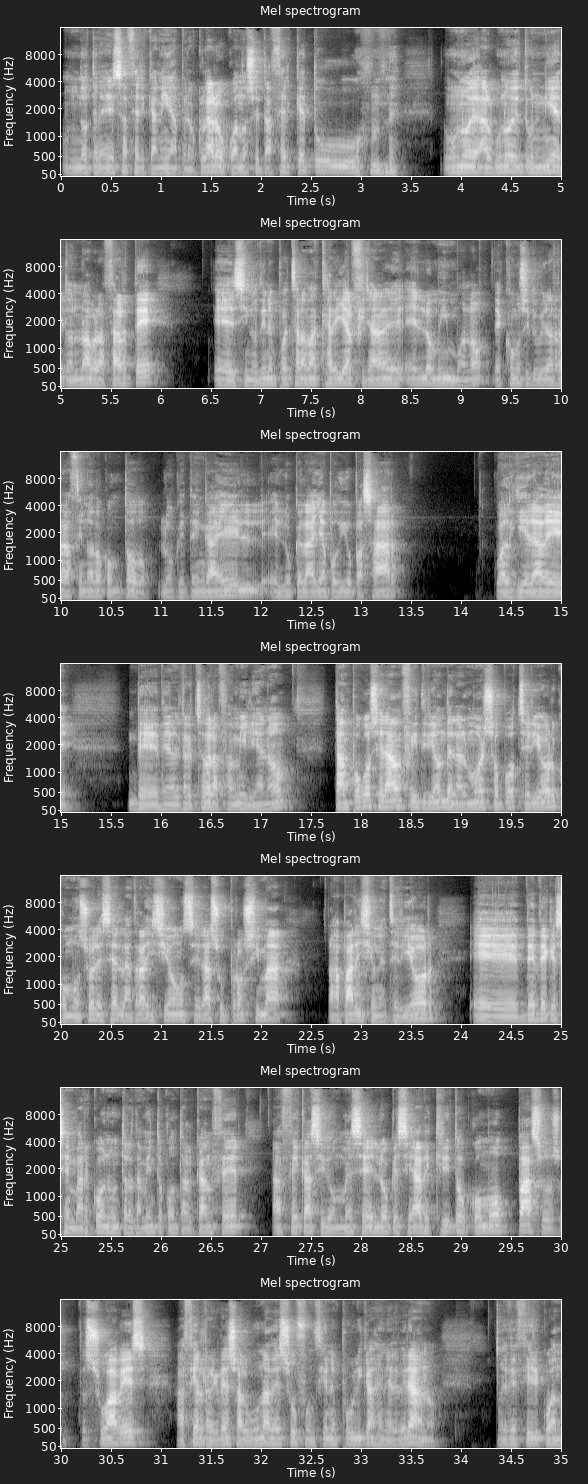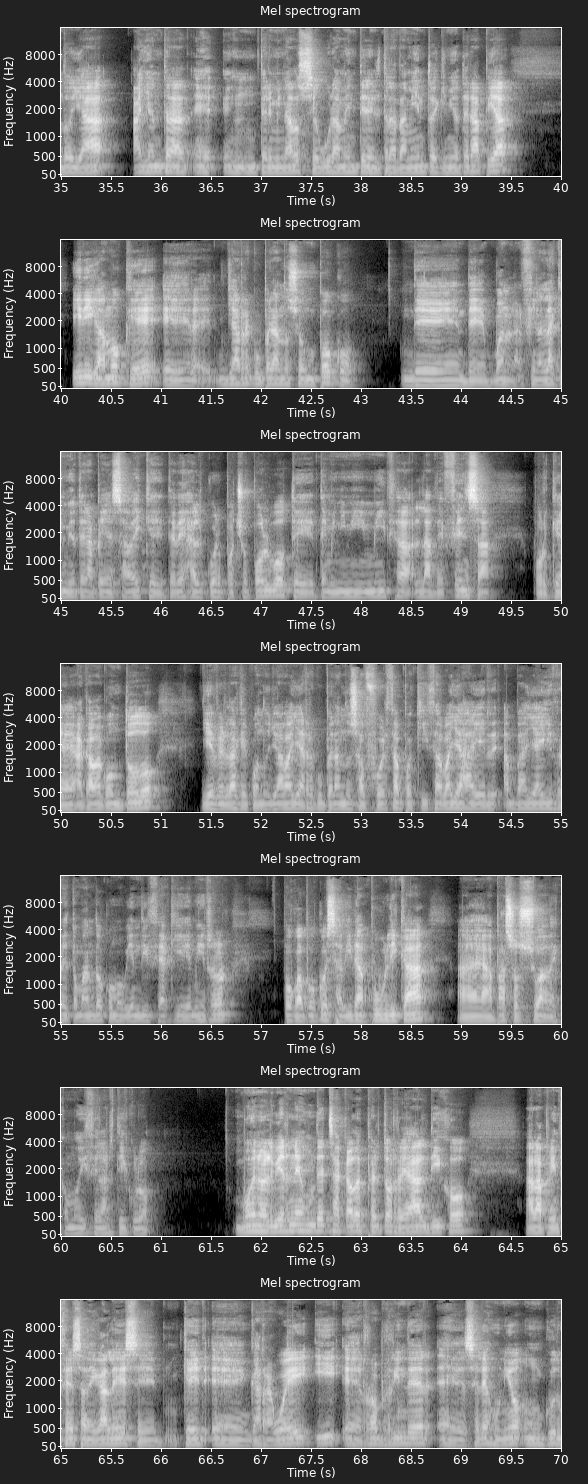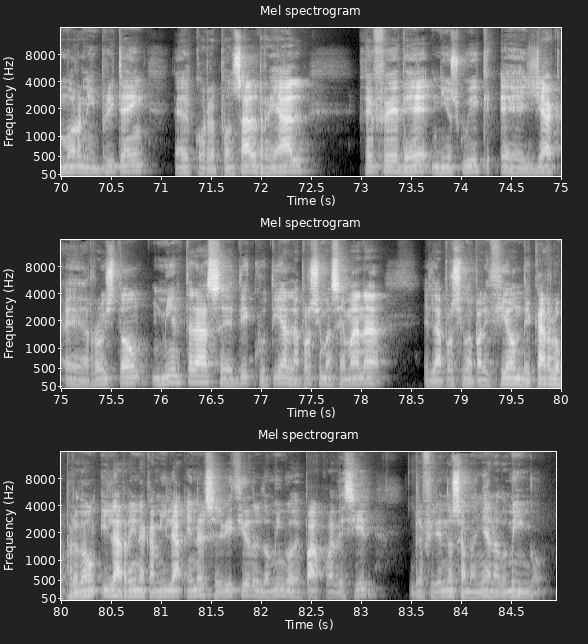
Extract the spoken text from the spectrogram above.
no tener esa cercanía. Pero claro, cuando se te acerque uno alguno de tus nietos, ¿no? Abrazarte, eh, si no tiene puesta la mascarilla, al final es, lo mismo, ¿no? Es como si estuviera relacionado con todo. Lo que tenga él es lo que le haya podido pasar cualquiera de, del resto de la familia, ¿no? Tampoco será anfitrión del almuerzo posterior, como suele ser la tradición, será su próxima aparición exterior eh, desde que se embarcó en un tratamiento contra el cáncer hace casi dos meses, lo que se ha descrito como pasos suaves hacia el regreso a alguna de sus funciones públicas en el verano. Es decir, cuando ya hayan eh, terminado seguramente el tratamiento de quimioterapia y digamos que eh, ya recuperándose un poco de, bueno, al final la quimioterapia ya sabéis que te deja el cuerpo hecho polvo, te, minimiza la defensa porque acaba con todo y es verdad que cuando ya vayas recuperando esa fuerza, pues quizá vayas a ir, vaya a ir retomando, como bien dice aquí de Mirror, poco a poco esa vida pública a pasos suaves, como dice el artículo. Bueno, el viernes un destacado experto real dijo a la princesa de Gales, eh, Kate eh, Garraway, y eh, Rob Rinder se les unió un Good Morning Britain, el corresponsal real jefe de Newsweek, Jack Royston, mientras discutían la próxima semana la próxima aparición de Carlos, perdón, y la reina Camila en el servicio del domingo de Pascua, es decir, refiriéndose a mañana domingo.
